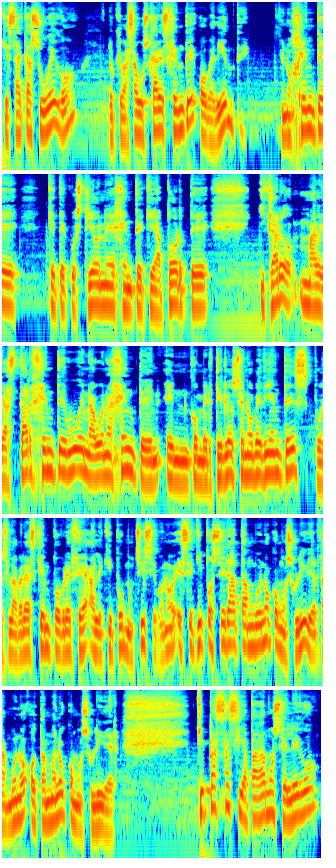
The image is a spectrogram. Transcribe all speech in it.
que saca su ego, lo que vas a buscar es gente obediente, no gente que te cuestione, gente que aporte. Y claro, malgastar gente buena, buena gente en, convertirlos en obedientes, pues la verdad es que empobrece al equipo muchísimo. ¿no? Ese equipo será tan bueno como su líder, tan bueno o tan malo como su líder. ¿Qué pasa si apagamos el ego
